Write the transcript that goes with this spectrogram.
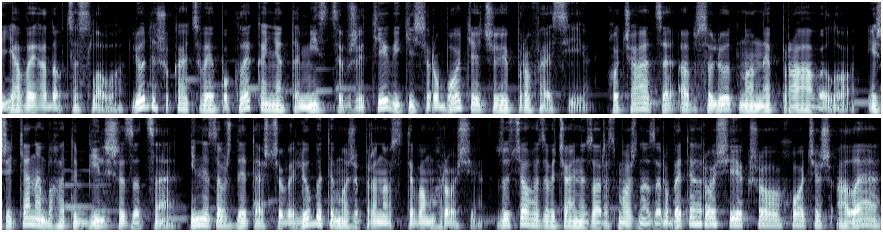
я вигадав це слово. Люди шукають своє покликання та місце в житті в якійсь роботі чи професії. Хоча це абсолютно не правило, і життя набагато більше за це. І не завжди те, що ви любите, може приносити вам гроші. З усього, звичайно, зараз можна заробити гроші, якщо хочеш, але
